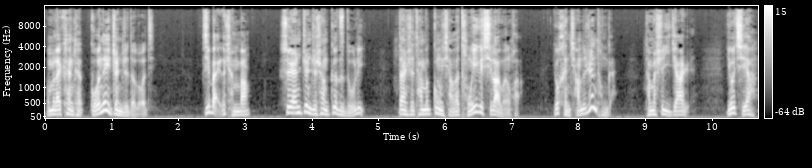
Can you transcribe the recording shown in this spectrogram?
我们来看看国内政治的逻辑：几百个城邦，虽然政治上各自独立，但是他们共享了同一个希腊文化，有很强的认同感，他们是一家人。尤其啊，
